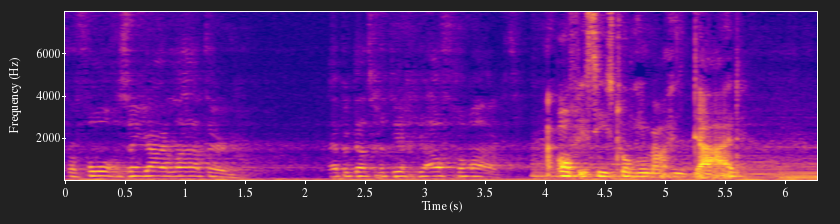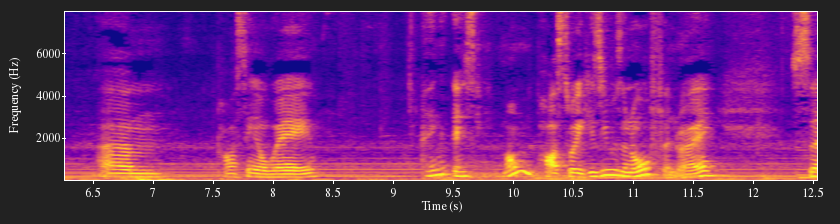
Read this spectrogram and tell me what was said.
Vervolgens een jaar later heb ik dat gedichtje afgemaakt. Obviously he's talking about his dad um, passing away. I think his mom passed away because he was an orphan, right? So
